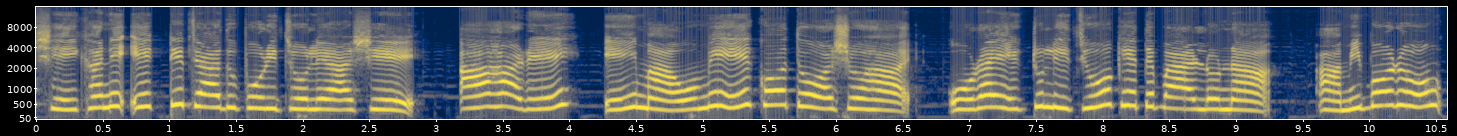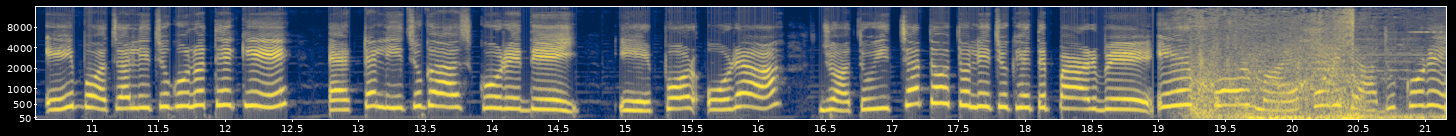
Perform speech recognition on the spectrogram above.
সেইখানে একটি জাদু পরি চলে আসে। আহারে, এই মা ও মেয়ে কত অসহায়। ওরা একটু লিচুও খেতে পারল না। আমি বরং এই পচা লিচুগুলো থেকে একটা লিচু গাছ করে দেই। এরপর ওরা যত ইচ্ছা তত লিচু খেতে পারবে। এরপর মায়াপুরি জাদু করে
